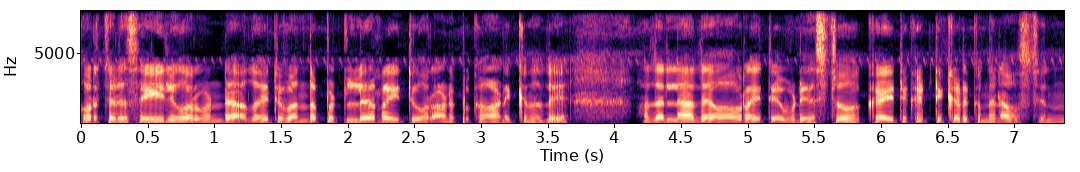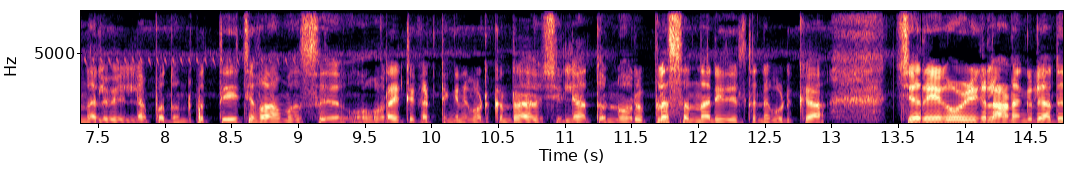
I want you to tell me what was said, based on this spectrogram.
കുറച്ചൊരു സെയിൽ കുറവുണ്ട്. അതുമായിട്ട് ബന്ധപ്പെട്ടുള്ള റേറ്റ് കുറവാണ് ഇപ്പോൾ കാണിക്കുന്നത്. അതല്ലാതെ ഓവറായിട്ട് എവിടെയും സ്റ്റോക്കായിട്ട് കെട്ടിക്കിടക്കുന്ന ഒരു അവസ്ഥയൊന്നും നിലവിലില്ല. അപ്പോൾ അതുകൊണ്ട് പ്രത്യേകിച്ച് ഫാമേഴ്സ് ഓവറായിട്ട് കട്ടിങ്ങിന് കൊടുക്കേണ്ട ആവശ്യമില്ല. തൊണ്ണൂറ് പ്ലസ് എന്ന രീതിയിൽ തന്നെ കൊടുക്കുക. ചെറിയ കോഴികളാണെങ്കിൽ അത്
